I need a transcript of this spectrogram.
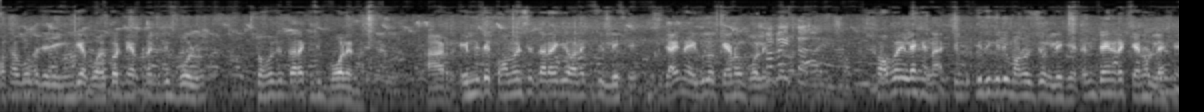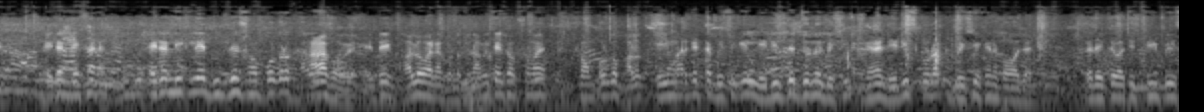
কথা বলতে যে ইন্ডিয়া বয়কট নিয়ে আপনারা কিছু বলুন তখন কিন্তু তারা কিছু বলে না। আর এমনিতে কমেন্টসে তারা গিয়ে অনেক কিছু লেখে। জানি না এগুলো কেন বলে। সবাই লেখে না কিন্তু কিছু কিছু মানুষজন লেখে। আমি জানি না এটা কেন লেখে। এটা লেখা এটা লিখলে দুধের সম্পর্ক খারাপ হবে। এতে ভালো হয় না কোনো দিন আমি চাই সবসময় সম্পর্ক ভালো। এই মার্কেটটা বেসিক্যালি লেডিসদের জন্যই বেশি। এখানে লেডিস প্রোডাক্ট বেশি এখানে পাওয়া যায়। এটা দেখতে পাচ্ছি three piece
